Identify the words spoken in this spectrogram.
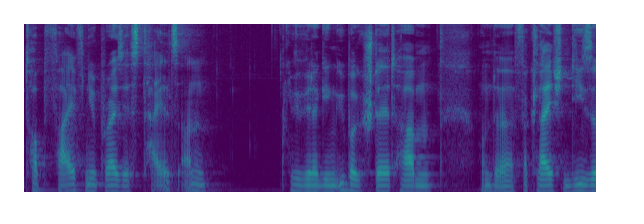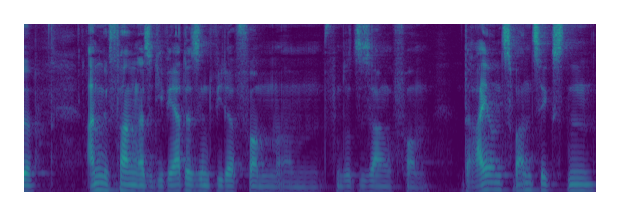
Top 5 New Prices Tiles an, die wir wieder gegenübergestellt haben und äh, vergleichen diese. Angefangen, also die Werte sind wieder vom, ähm, vom sozusagen vom 23.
